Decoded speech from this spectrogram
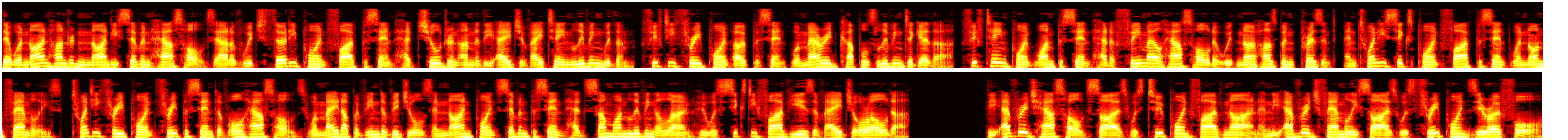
There were 997 households out of which 30.5% had children under the age of 18 living with them, 53.0% were married couples living together, 15.1% had a female householder with no husband present, and 26.5% were non-families. 23.3% of all households were made up of individuals and 9.7% had someone living alone who was 65 years of age or older. The average household size was 2.59 and the average family size was 3.04.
